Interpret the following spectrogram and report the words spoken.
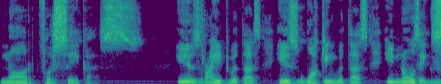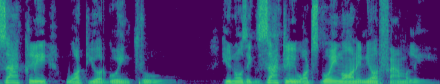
nor forsake us. He is right with us. He is walking with us. He knows exactly what you are going through. He knows exactly what's going on in your family.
